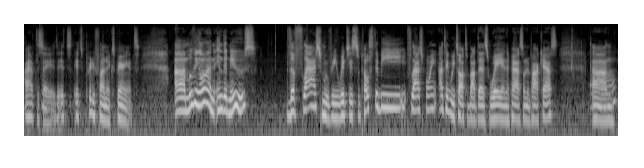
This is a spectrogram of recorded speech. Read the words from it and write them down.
I have to say, It's- it's it's a pretty fun experience. Uh, moving on in the news, the Flash movie, which is supposed to be Flashpoint. I think we talked about this way in the past on the podcast. Um,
